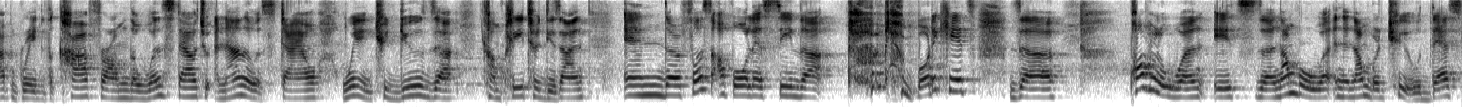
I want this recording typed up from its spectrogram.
upgrade the car from the one style to another style we need to do the complete design. And uh, first of all let's see the body kits the popular one is the number one and the number two. That's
